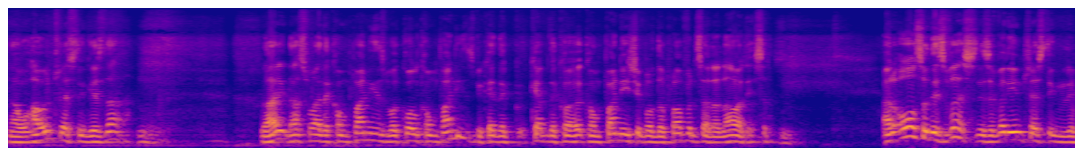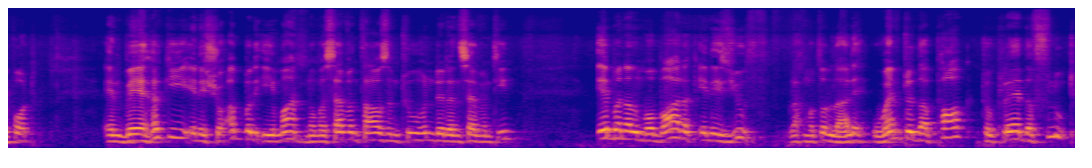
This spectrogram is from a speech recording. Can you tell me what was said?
Now, how interesting is that? Right? That's why the companions were called companions because they kept the companionship of the Prophet. Wasallam. And also this verse, there's a very interesting report. In Bayhaqi in Shu'ab al-Iman, number 7217, Ibn al-Mubarak in his youth, rahmatullah went to the park to play the flute.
